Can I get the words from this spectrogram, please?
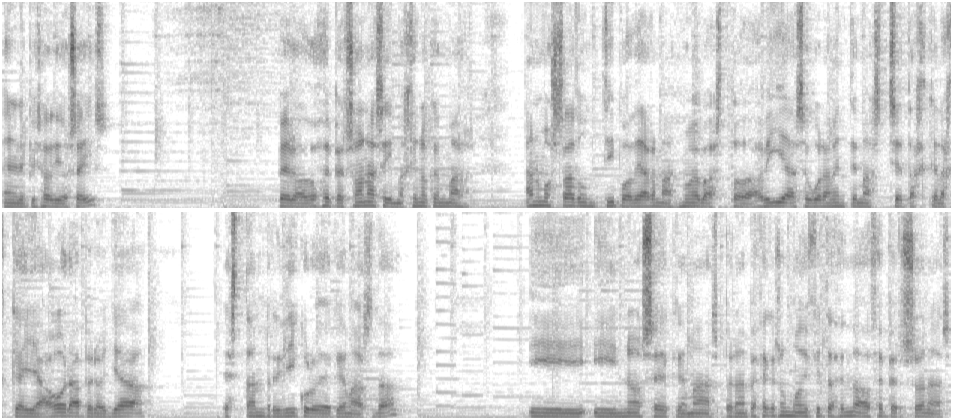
en el episodio 6. Pero a 12 personas e imagino que es más han mostrado un tipo de armas nuevas todavía, seguramente más chetas que las que hay ahora, pero ya es tan ridículo de qué más da. Y, no sé qué más, pero me parece que es un modo de infiltración de 12 personas.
